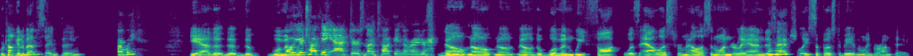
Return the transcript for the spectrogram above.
We're talking about the same thing. are we Yeah, the the the woman. oh we- you're talking actors and i'm talking the writer No, no, no, no. The woman we thought was Alice from Alice in Wonderland is Mhm. actually supposed to be Emily Bronte.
